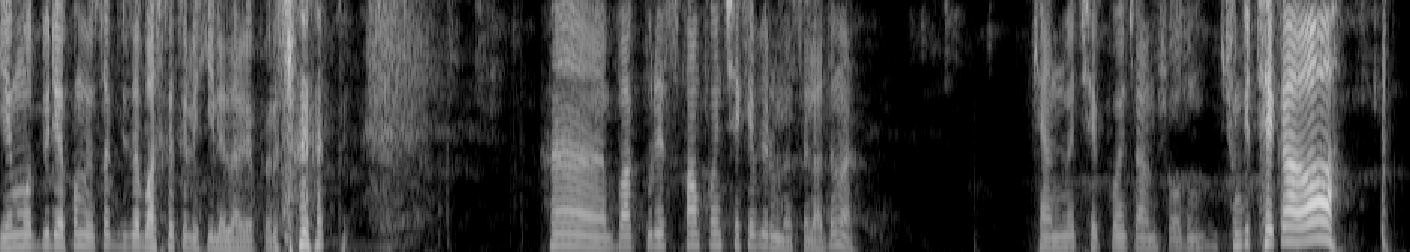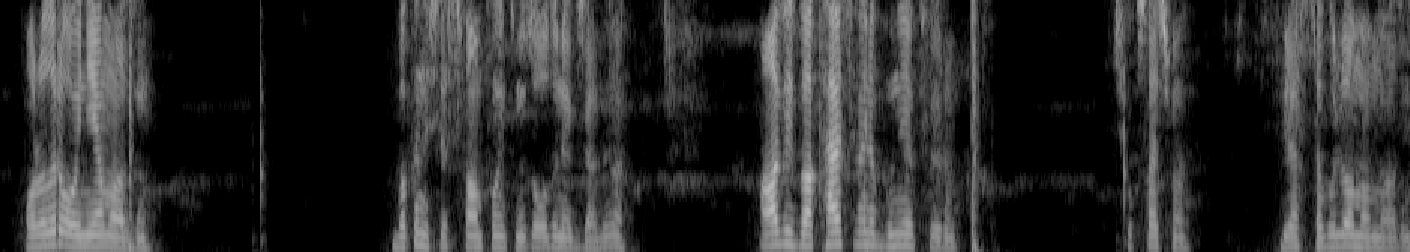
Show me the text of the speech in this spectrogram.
Game Mode 1 yapamıyorsak bize başka türlü hileler yaparız. ha, bak buraya spam point çekebilirim mesela değil mi? Kendime checkpoint vermiş oldum. Çünkü tekrar ah! Oraları oynayamazdım. Bakın işte spam pointimiz oldu ne güzel değil mi? Abi bak her seferinde bunu yapıyorum. Çok saçma. Biraz sabırlı olmam lazım.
